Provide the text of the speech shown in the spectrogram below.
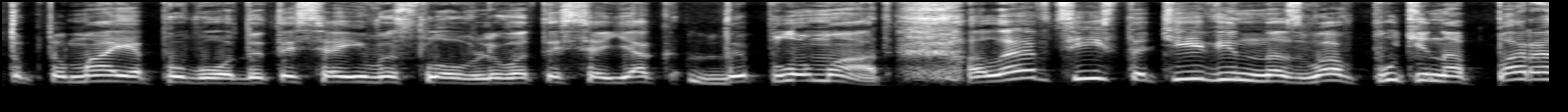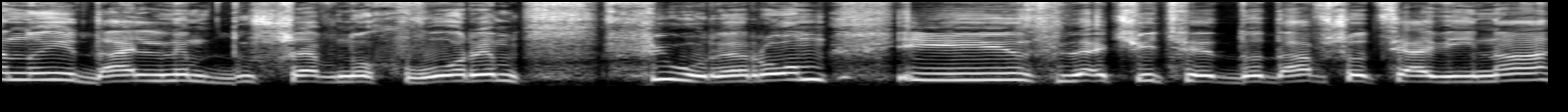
тобто має поводитися і висловлюватися як дипломат. Але в цій статті він назвав Путіна параноїдальним душевно хворим фюрером і, значить, додав, що ця війна,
